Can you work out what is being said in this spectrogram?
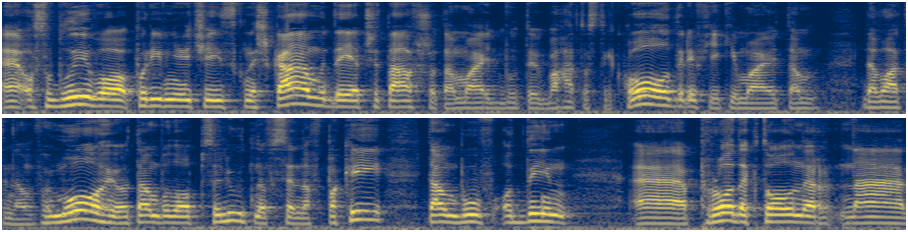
Е, Особливо порівнюючи із книжками, де я читав, що там мають бути багато стейкхолдерів, які мають там давати нам вимоги. От там було абсолютно все навпаки. Там був один продакт оунер на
